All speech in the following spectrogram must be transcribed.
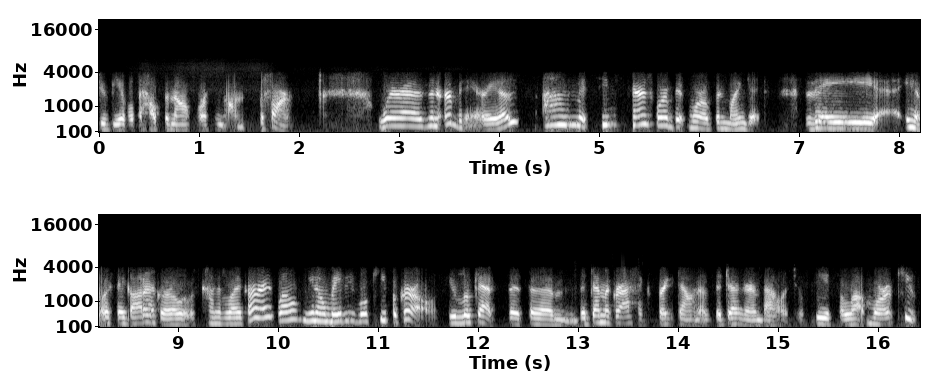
to be able to help them out working on the farm. Whereas in urban areas, um, it seems parents were a bit more open minded they, you know, if they got a girl, it was kind of like, all right, well, you know, maybe we'll keep a girl. If you look at the, the, um, the demographic breakdown of the gender imbalance, you'll see it's a lot more acute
